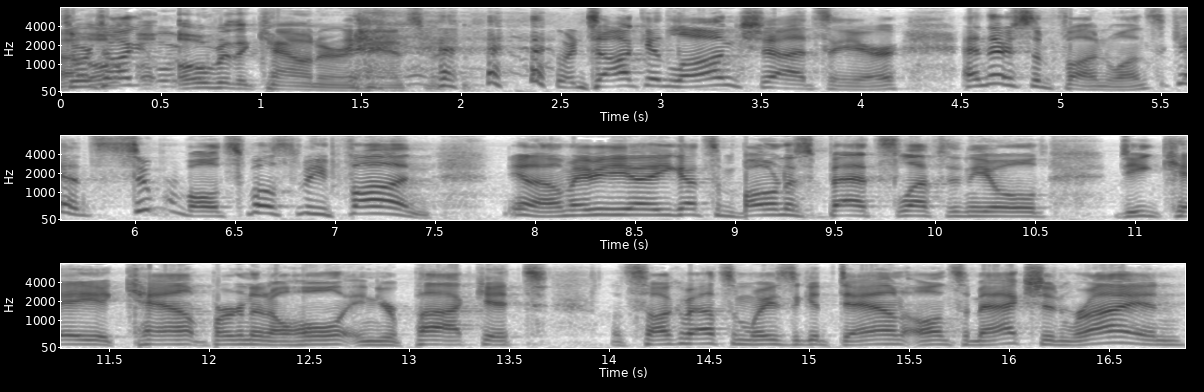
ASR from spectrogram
So Uh, we're o- talking over the counter enhancement. we're talking long shots here, and there's some fun ones. Again, it's Super Bowl. It's supposed to be fun. You know, maybe uh, you got some bonus bets left in the old DK account, burning a hole in your pocket. Let's talk about some ways to get down on some action. Ryan,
